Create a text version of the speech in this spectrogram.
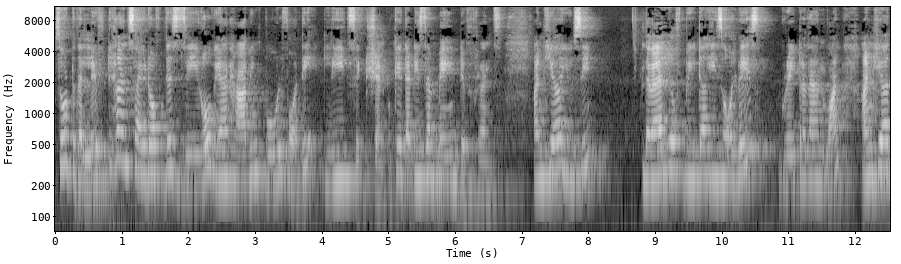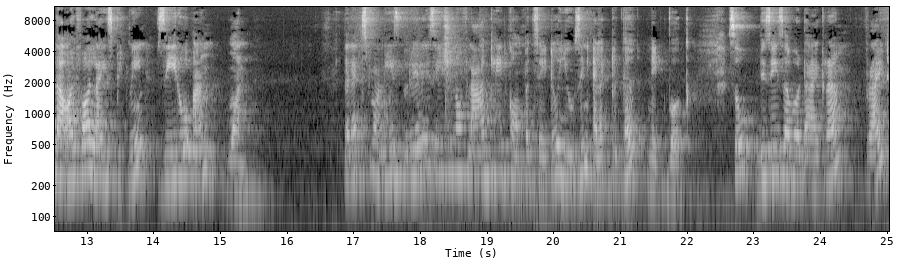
So to the left hand side of this 0 we are having pole for the lead section. Okay that is the main difference. And here you see the value of beta is always greater than 1 and here the alpha lies between 0 and 1. The next one is realization of lag lead compensator using electrical network. So this is our diagram, right?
